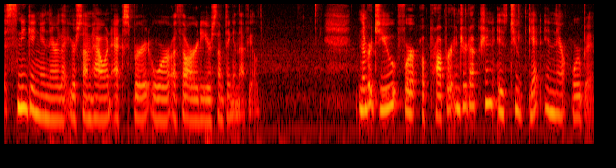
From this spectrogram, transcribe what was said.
sneaking in there that you're somehow an expert or authority or something in that field. Number two, for a proper introduction, is to get in their orbit.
